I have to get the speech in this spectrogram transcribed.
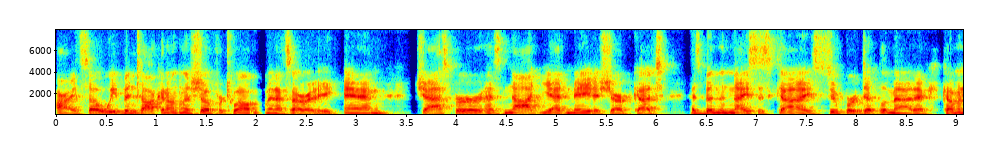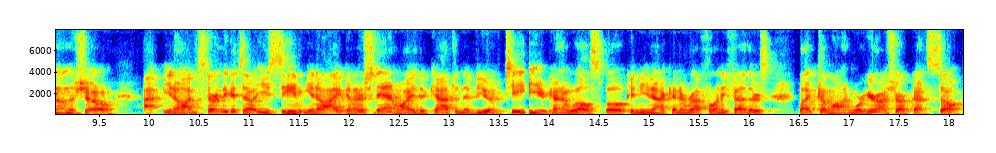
All right, so we've been talking on the show for 12 minutes already, and Jasper has not yet made a sharp cut. Has been the nicest guy, super diplomatic, coming on the show. I, you know, I'm starting to get to know you. Seem, you know, I can understand why you're the captain of U of T. You're kind of well spoken. You're not going to ruffle any feathers. But come on, we're here on Sharp Cuts. So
